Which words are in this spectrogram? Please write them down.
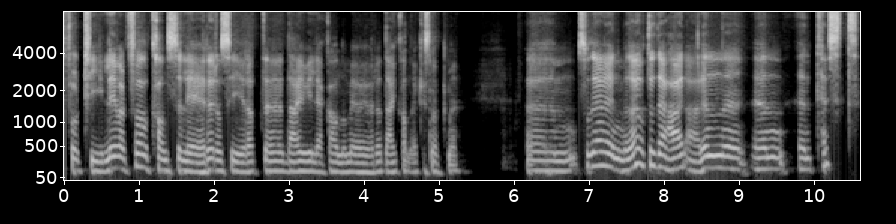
for tidlig i hvert fall kansellerer og sier at uh, deg vil jeg ikke ha noe med å gjøre, deg kan jeg ikke snakke med. Uh, så det er jeg enig med deg at det her er en, en, en test.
